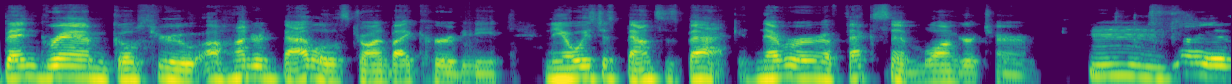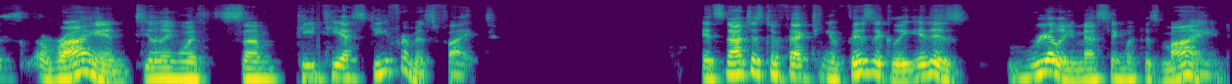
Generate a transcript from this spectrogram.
Ben Grimm go through a hundred battles drawn by Kirby, and he always just bounces back. It never affects him longer term. Mm. Here is Orion dealing with some PTSD from his fight. It's not just affecting him physically, it is really messing with his mind.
